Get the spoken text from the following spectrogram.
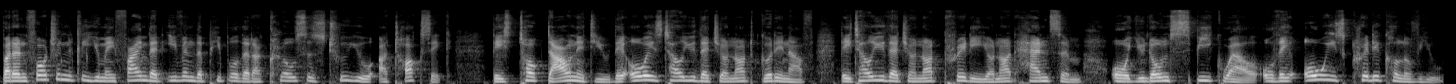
But unfortunately, you may find that even the people that are closest to you are toxic. They talk down at you. They always tell you that you're not good enough. They tell you that you're not pretty, you're not handsome, or you don't speak well, or they're always critical of you.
